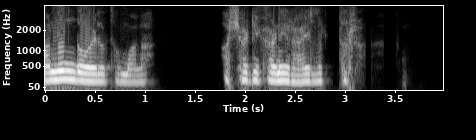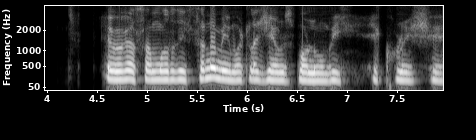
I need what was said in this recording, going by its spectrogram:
आनंद होईल तुम्हाला. अशा ठिकाणी राहिलं तर. हे बघा समोर दिसतं ना मी म्हटलं जेम्स बॉन्ड मूवी एकोणीसशे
